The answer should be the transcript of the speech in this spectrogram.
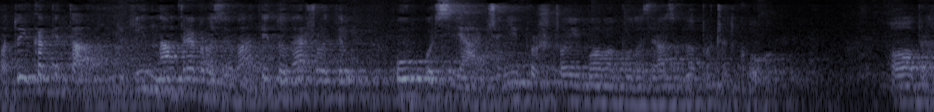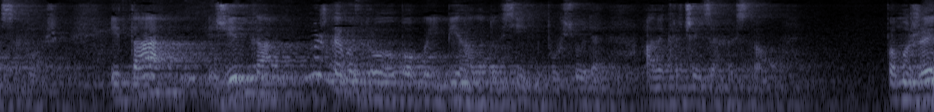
От той капітал, який нам треба розвивати і довершувати у освяченні, про що і мова була зразу на початку. Образ Божий. І та жінка, можливо, з другого боку і бігала до всіх і повсюди, але кричить за Христом. Поможи,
